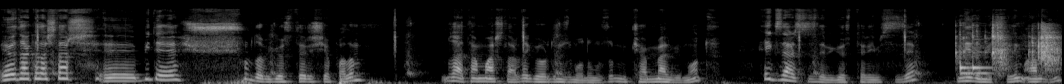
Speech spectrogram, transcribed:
Evet arkadaşlar e, bir de şurada bir gösteriş yapalım. Zaten maçlarda gördüğünüz modumuzu mükemmel bir mod. Egzersizde bir göstereyim size. Ne demek istediğim anlayın.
